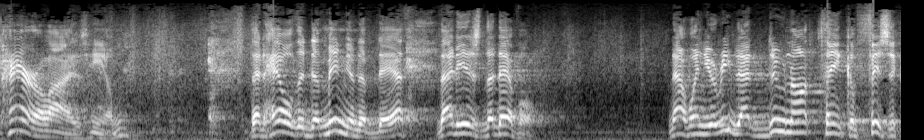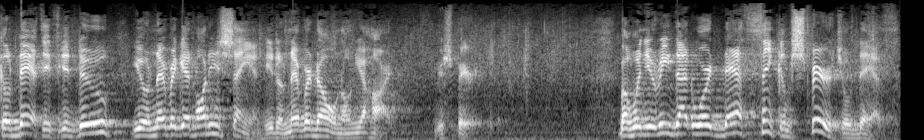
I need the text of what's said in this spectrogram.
paralyze him that held the dominion of death, that is the devil. Now, when you read that, do not think of physical death. If you do, you'll never get what he's saying. It'll never dawn on your heart, your spirit. But when you read that word death, think of spiritual death.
